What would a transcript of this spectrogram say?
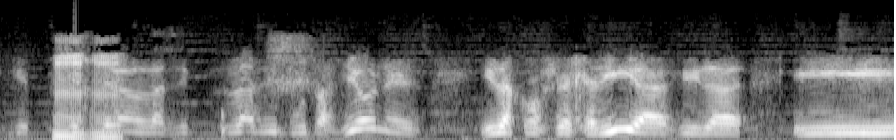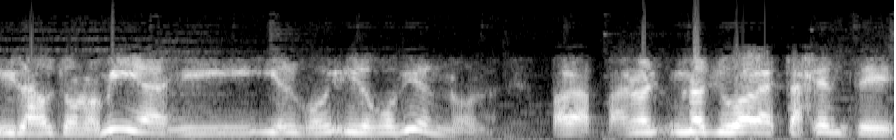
Que, que las, diputaciones y las consejerías y, la, y, las autonomías y, el, y el gobierno para, para no, ayudar a esta gente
